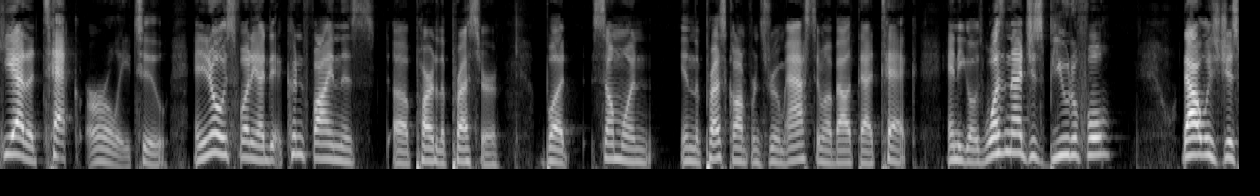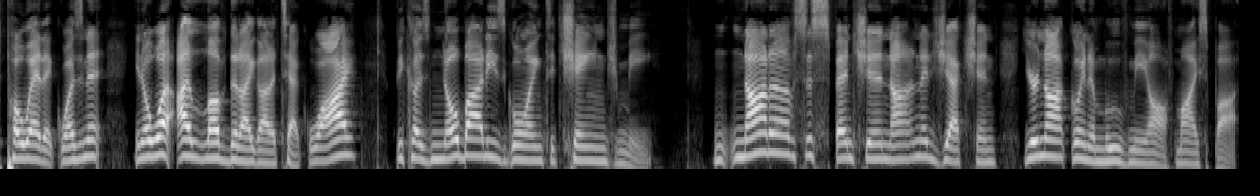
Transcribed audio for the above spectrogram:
He had a tech early, too. And you know what's funny? I did, couldn't find this uh, part of the presser, but someone in the press conference room asked him about that tech. And he goes, Wasn't that just beautiful? That was just poetic, wasn't it? You know what? I love that I got a tech. Why? Because nobody's going to change me not a suspension, not an ejection. You're not going to move me off my spot.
